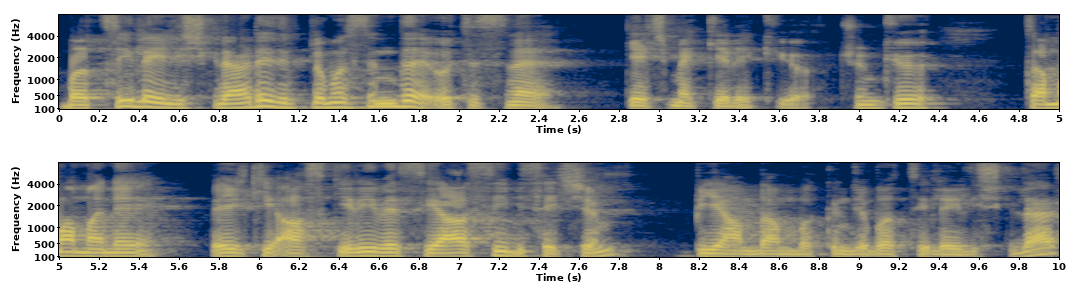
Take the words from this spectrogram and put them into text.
Batı ile ilişkilerde diplomasinin de ötesine geçmek gerekiyor. Çünkü tamam hani belki askeri ve siyasi bir seçim bir yandan bakınca Batı ile ilişkiler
